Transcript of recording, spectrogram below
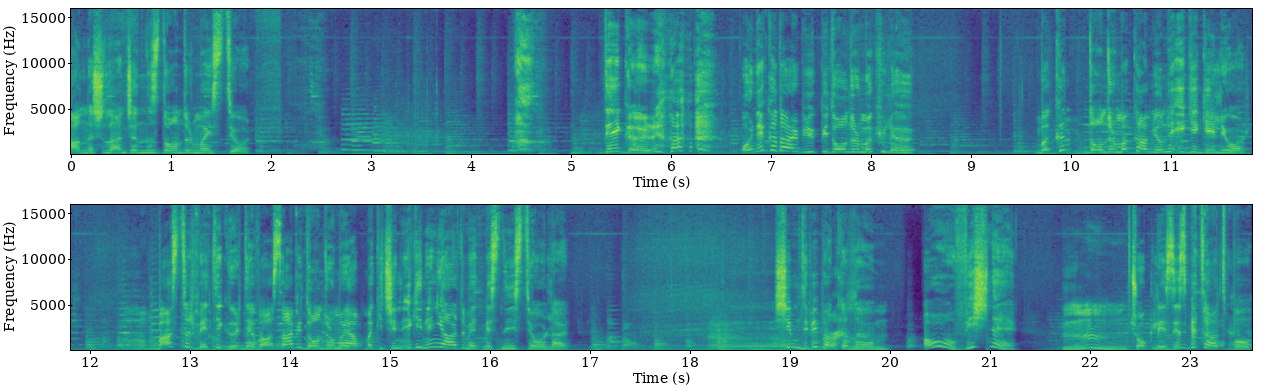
Anlaşılan canınız dondurma istiyor. Digger. o ne kadar büyük bir dondurma külahı. Bakın dondurma kamyonu Iggy geliyor. Buster ve Digger devasa bir dondurma yapmak için Iggy'nin yardım etmesini istiyorlar. Şimdi bir bakalım. Oo, vişne. Hmm, çok leziz bir tat bu.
